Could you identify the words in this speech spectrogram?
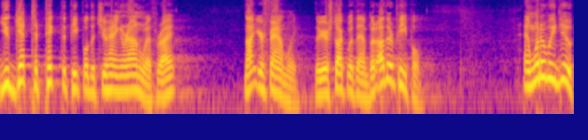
you get to pick the people that you hang around with, right? Not your family, you're stuck with them, but other people. And what do we do?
